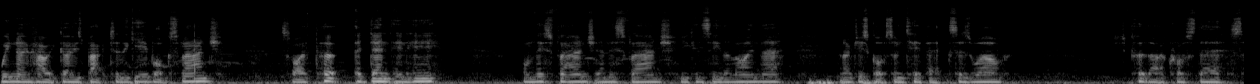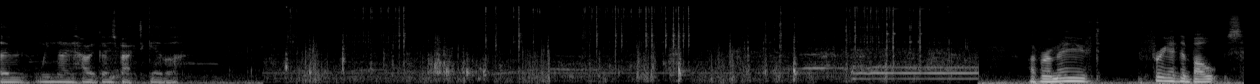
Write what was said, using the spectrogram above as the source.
we know how it goes back to the gearbox flange. So I've put a dent in here on this flange and this flange. You can see the line there. And I've just got some Tipp-Ex as well. Just put that across there so we know how it goes back together I've removed three of the bolts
